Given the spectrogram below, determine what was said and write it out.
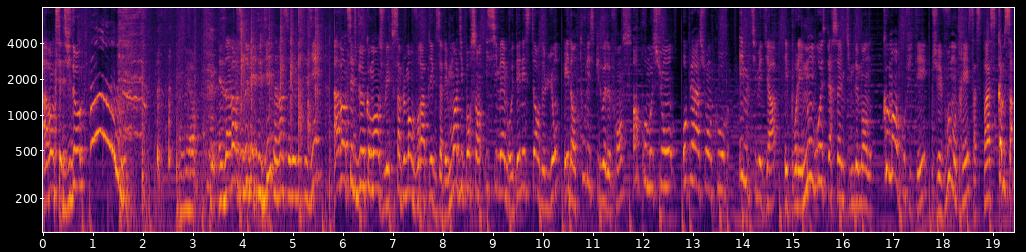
Avant que cette vidéo... Les bêtisier, les avants sur le bêtisier. Avant que cette vidéo commence, je voulais tout simplement vous rappeler que vous avez moins 10% ici même au Déné Store de Lyon et dans tous les speedways de France. Hors promotion, opération en cours et multimédia. Et pour les nombreuses personnes qui me demandent comment en profiter, je vais vous montrer, ça se passe comme ça.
